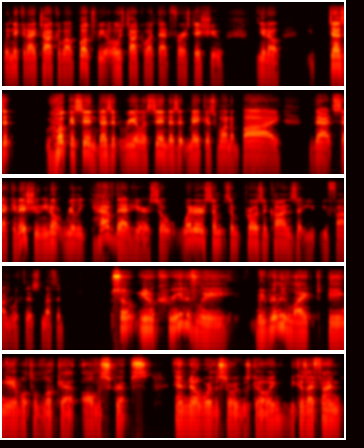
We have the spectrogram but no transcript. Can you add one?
when Nick and I talk about books, we always talk about that first issue. You know, does it hook us in? Does it reel us in? Does it make us want to buy that second issue and you don't really have that here. So what are some some pros and cons that you, you found with this method? So you know creatively we really liked being able to look at all the scripts and know where the story was going because i find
